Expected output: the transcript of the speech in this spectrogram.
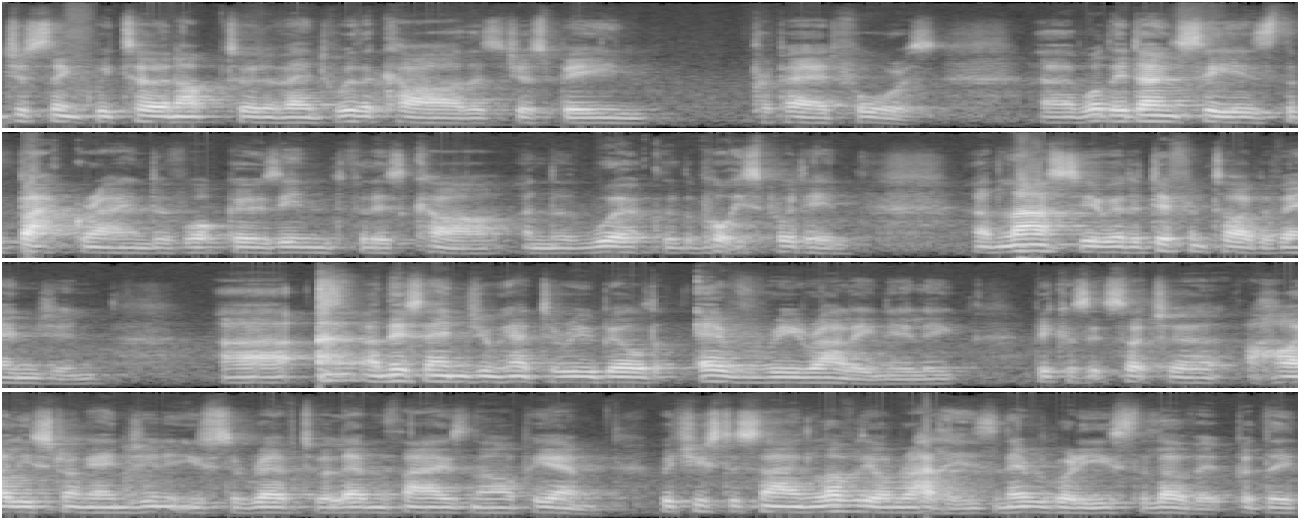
just think we turn up to an event with a car that's just been prepared for us. Uh, what they don't see is the background of what goes in for this car and the work that the boys put in. And last year we had a different type of engine, uh, and this engine we had to rebuild every rally nearly because it's such a, a highly strung engine. It used to rev to 11,000 RPM, which used to sound lovely on rallies, and everybody used to love it. But the,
